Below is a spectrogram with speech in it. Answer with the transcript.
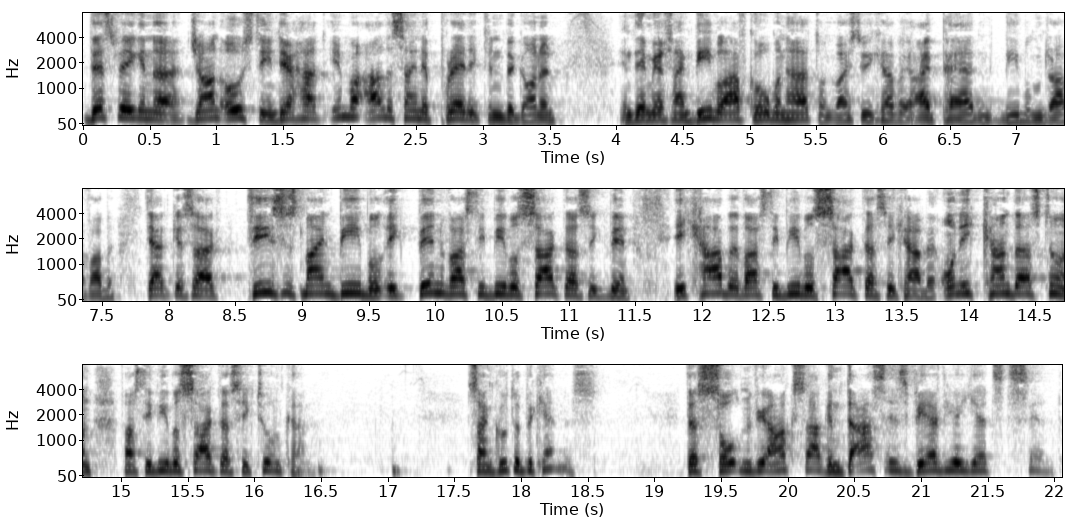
Deswegen, uh, John Osteen, der hat immer alle seine Predigten begonnen, indem er seine Bibel aufgehoben hat. Und weißt du, ich habe ein iPad mit Bibeln drauf. Aber der hat gesagt, dies ist mein Bibel. Ich bin, was die Bibel sagt, dass ich bin. Ich habe, was die Bibel sagt, dass ich habe. Und ich kann das tun, was die Bibel sagt, dass ich tun kann. Das ist ein guter Bekenntnis. Das sollten wir auch sagen. Das ist, wer wir jetzt sind.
